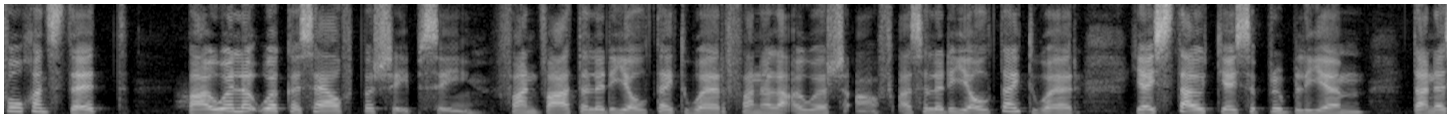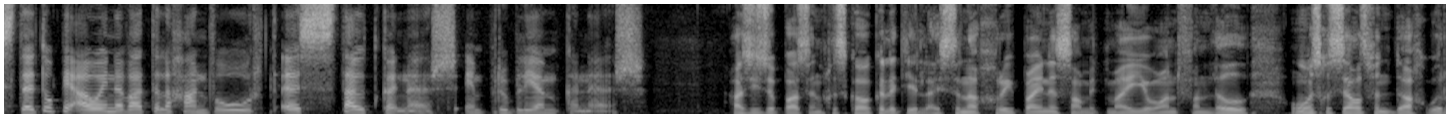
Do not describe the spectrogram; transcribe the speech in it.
volgens dit bou hulle ook 'n selfpersepsie van wat hulle die heeltyd hoor van hulle ouers af. As hulle die heeltyd hoor jy stout, jy's 'n probleem, dan is dit op die ou ende wat hulle gaan word, is stout kinders en probleemkinders. As jy sopas ingeskakel het, jy luister na Groepyne saam met my Johan van Lille. Ons gesels vandag oor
